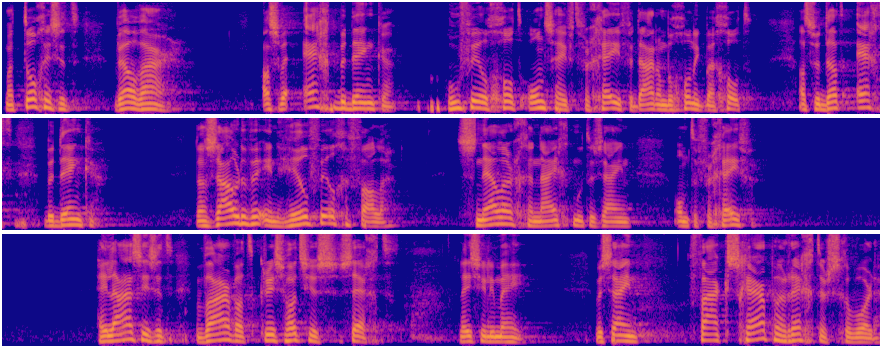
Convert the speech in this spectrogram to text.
Maar toch is het wel waar. Als we echt bedenken hoeveel God ons heeft vergeven, daarom begon ik bij God. Als we dat echt bedenken, dan zouden we in heel veel gevallen sneller geneigd moeten zijn om te vergeven. Helaas is het waar wat Chris Hodges zegt. Lees jullie mee. We zijn vaak scherpe rechters geworden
